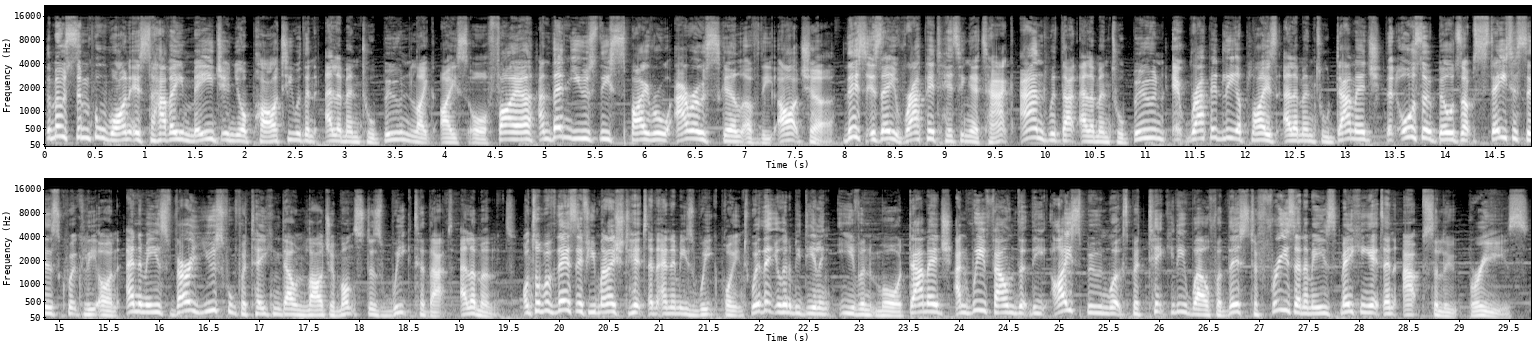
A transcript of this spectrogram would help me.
The most simple one is to have a mage in your party with an elemental boon like ice or fire, and then use the spiral arrow skill of the archer. This is a rapid hitting attack, and with that elemental boon, it rapidly applies elemental damage that also builds up statuses quickly on enemies, very useful for taking down larger monsters weak to that element. On top of this, if you manage to hit an enemy's weak point with it, you're going to be dealing even more damage, and we found that the ice boon works particularly well for this to freeze enemies, making it an absolute breeze.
